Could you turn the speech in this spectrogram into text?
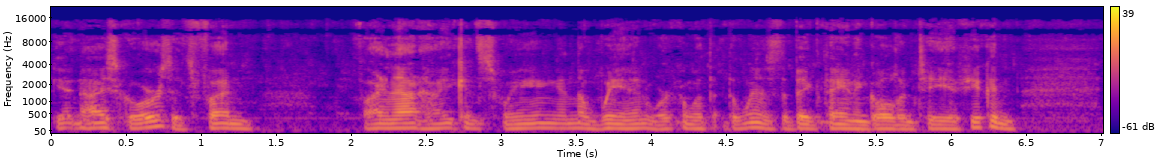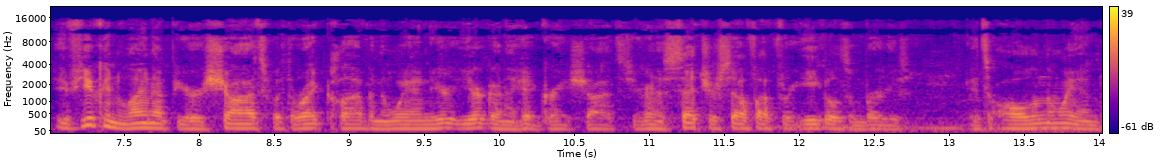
getting high scores. It's fun finding out how you can swing in the wind, working with the wind is the big thing in Golden Tee. If you can, if you can line up your shots with the right club in the wind, you're you're going to hit great shots. You're going to set yourself up for eagles and birdies. It's all in the wind,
